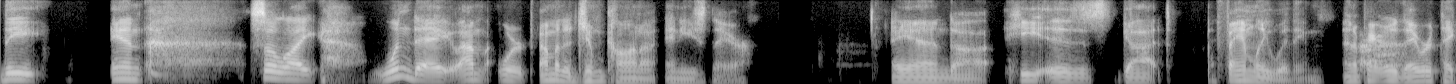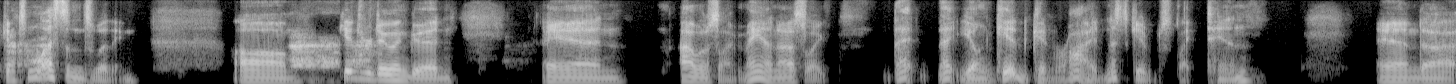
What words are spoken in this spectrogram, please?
the and so like one day I'm we're I'm at a gymkhana and he's there. And uh he is got a family with him. And apparently they were taking some lessons with him. Um kids were doing good. And I was like, man, I was like, that that young kid can ride. And this kid was like 10. And uh,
